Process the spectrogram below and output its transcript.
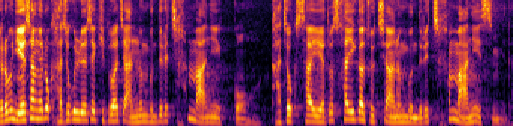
여러분 예상외로 가족을 위해서 기도하지 않는 분들이 참 많이 있고 가족 사이에도 사이가 좋지 않은 분들이 참 많이 있습니다.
